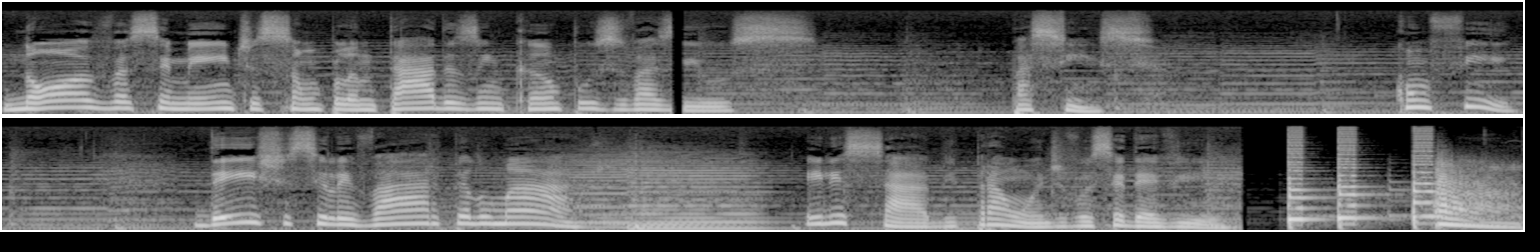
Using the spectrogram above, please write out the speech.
Novas sementes são plantadas em campos vazios. Paciência. Confie. Deixe-se levar pelo mar. Ele sabe para onde você deve ir.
